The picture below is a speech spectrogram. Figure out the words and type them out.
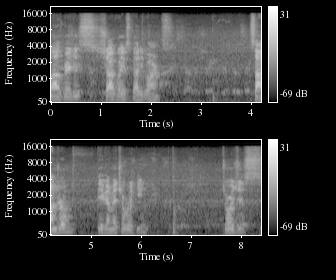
Miles Bridges, Shockwave, Scottie Barnes. Sandro, Davion Mitchell rookie. Georges.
